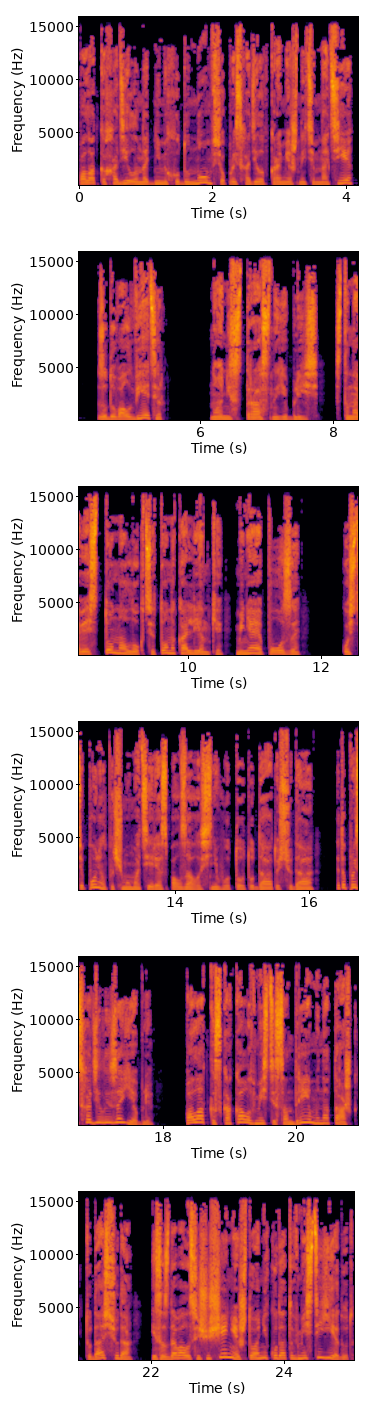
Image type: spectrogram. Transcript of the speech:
палатка ходила над ними ходуном, все происходило в кромешной темноте, задувал ветер, но они страстно еблись, становясь то на локте, то на коленке, меняя позы, Костя понял, почему материя сползала с него то туда, то сюда. Это происходило из-за ебли. Палатка скакала вместе с Андреем и Наташкой туда-сюда, и создавалось ощущение, что они куда-то вместе едут,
